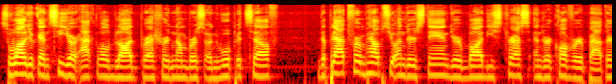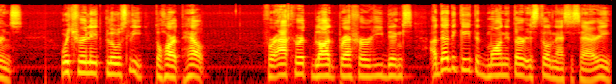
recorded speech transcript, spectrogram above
So while you can see your actual blood pressure numbers on Whoop itself, the platform helps you understand your body's stress and recovery patterns, which relate closely to heart health. For accurate blood pressure readings, a dedicated monitor is still necessary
